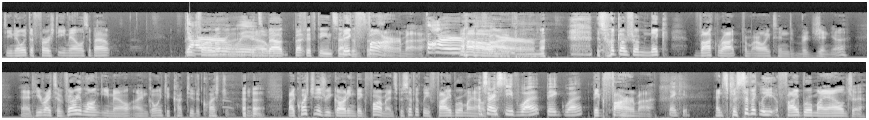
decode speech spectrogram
Do you know what the first email is about? Big Pharma? Uh, Darwin. it's about but 15 Big sentences. Pharma. Farm. Farm. This one comes from Nick Vachrot from Arlington, Virginia. And he writes a very long email. I'm going to cut to the question. My question is regarding Big Pharma and specifically fibromyalgia. I'm sorry, Steve. What? Big what? Big Pharma. Thank you. and specifically fibromyalgia.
